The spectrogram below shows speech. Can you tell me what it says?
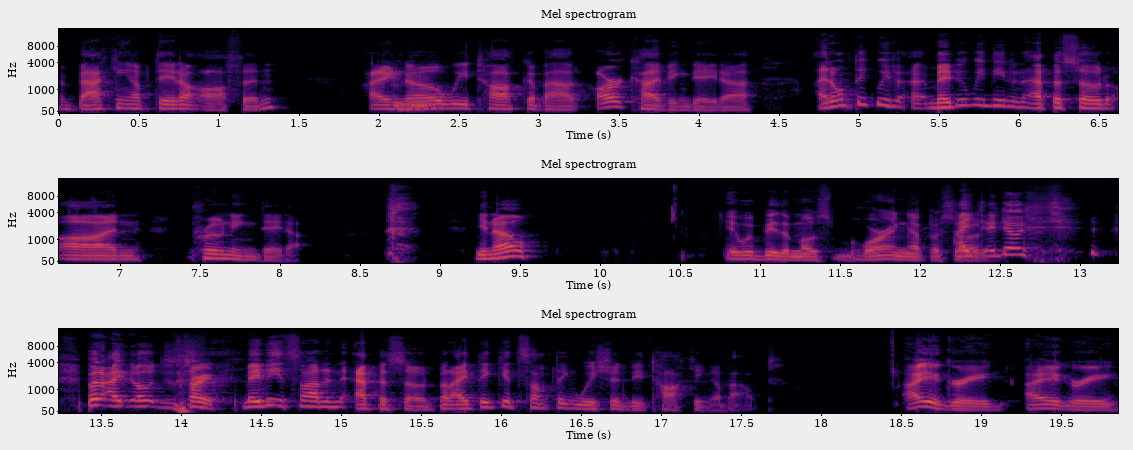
backing up data often. I Mm-hmm. know we talk about archiving data. I don't think we've maybe we need an episode on pruning data. you know? It would be the most boring I, episode. I don't but I oh sorry, maybe it's not an episode, but I think it's something we should be talking about. I agree. I agree.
